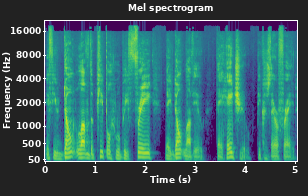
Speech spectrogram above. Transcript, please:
if you don't love the people who will be free. They don't love you. They hate you because they're afraid.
